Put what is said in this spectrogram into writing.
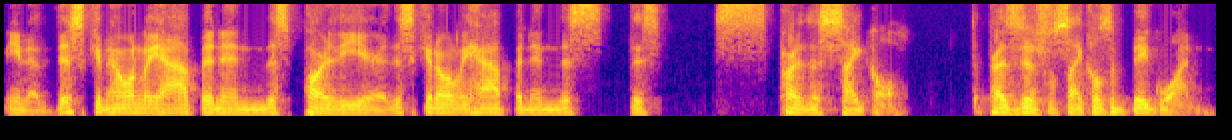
you know, this can only happen in this part of the year. This can only happen in this this part of the cycle. The presidential cycle is a big one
